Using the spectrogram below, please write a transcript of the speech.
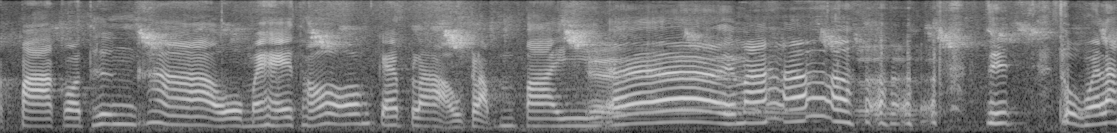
กปากก็ถึงข้าว ไม่ให้ท้องแกเปล่ากลับไป เออเออเห็นไหมาอถูกไหมล่ะ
